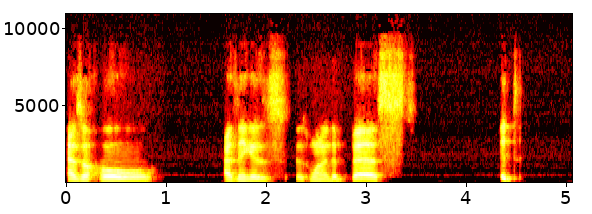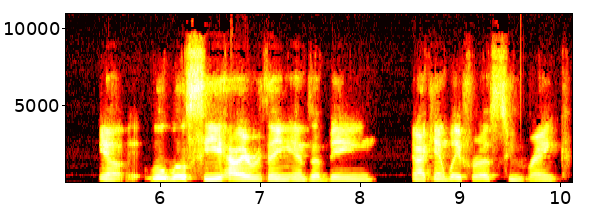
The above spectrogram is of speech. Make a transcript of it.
as a whole, I think is is one of the best. It, you know, we'll we'll see how everything ends up being, and I can't wait for us to rank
